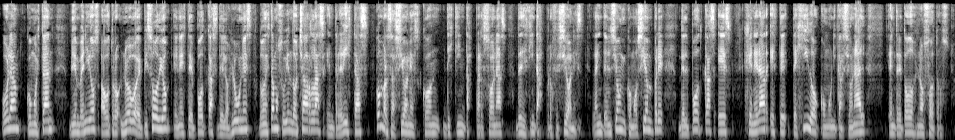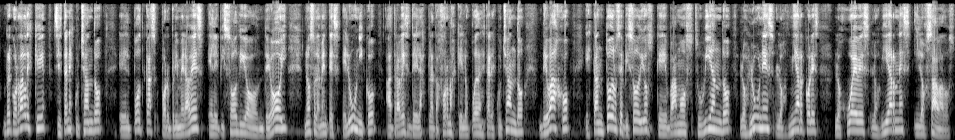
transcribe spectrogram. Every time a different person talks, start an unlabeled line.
Hola, ¿cómo están? Bienvenidos a otro nuevo episodio en este podcast de los lunes, donde estamos subiendo charlas, entrevistas, conversaciones con distintas personas de distintas profesiones. La intención, como siempre, del podcast es generar este tejido comunicacional entre todos nosotros. Recordarles que si están escuchando el podcast por primera vez, el episodio de hoy no solamente es el único a través de las plataformas que lo puedan estar escuchando, debajo están todos los episodios que vamos subiendo los lunes, los miércoles, los jueves, los viernes y los sábados.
